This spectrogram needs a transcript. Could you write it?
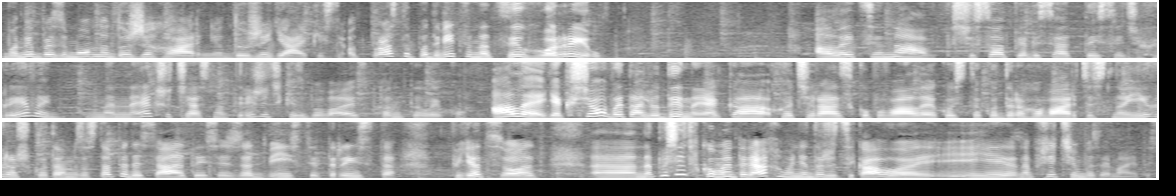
Вони безумовно дуже гарні, дуже якісні. От просто подивіться на цих горил. Але ціна в 650 тисяч гривень мене, якщо чесно, трішечки збиває з пантелику. Але якщо ви та людина, яка хоч раз купувала якусь таку дороговартісну іграшку, там за 150 тисяч, за 200, 300, 500, е, напишіть в коментарях, мені дуже цікаво, і напишіть, чим ви займаєтесь.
